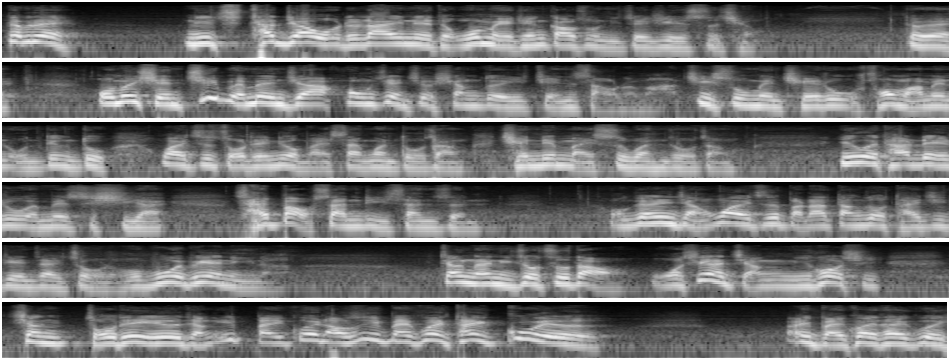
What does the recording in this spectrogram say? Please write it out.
对不对？你参加我的 line 我每天告诉你这些事情，对不对？我们选基本面加风险就相对于减少了嘛，技术面切入，筹码面稳定度，外资昨天又买三万多张，前天买四万多张，因为它列入 MSCI，财报三利三升。我跟你讲，外资把它当做台积电在做了，我不会骗你的。将来你就知道，我现在讲，你或许像昨天也有讲，一百块，老师一百块太贵了，啊一百块太贵，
